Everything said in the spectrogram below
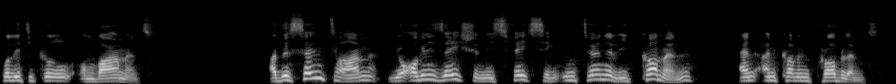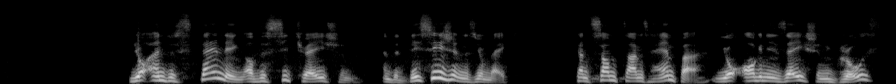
political environment. At the same time, your organization is facing internally common and uncommon problems. Your understanding of the situation and the decisions you make can sometimes hamper your organization growth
